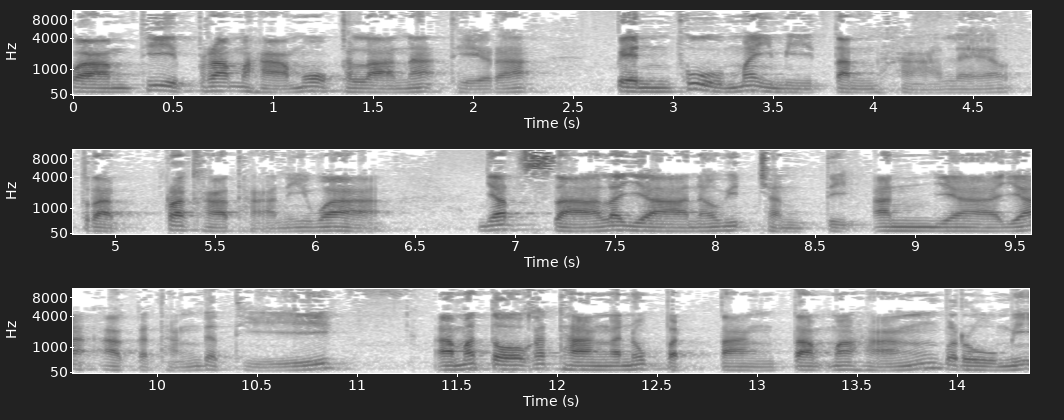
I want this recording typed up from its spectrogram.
ความที่พระมหาโมคคลานะเถระ เป็นผู้ไม่มีตัณหาแล้ว ตรัสพระคาถานี้ว่า ยัตสารยานวิชันติ อัญญายะอักถังกถีอมโตคทางอนุปัตตังตัมหังปรูมิ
